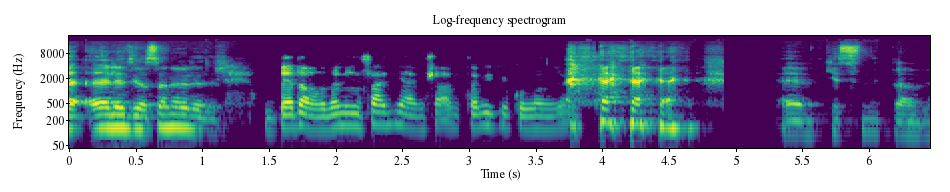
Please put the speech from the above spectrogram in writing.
E, öyle diyorsan öyledir. Bedavadan insight gelmiş abi tabii ki kullanacağız. evet kesinlikle abi.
